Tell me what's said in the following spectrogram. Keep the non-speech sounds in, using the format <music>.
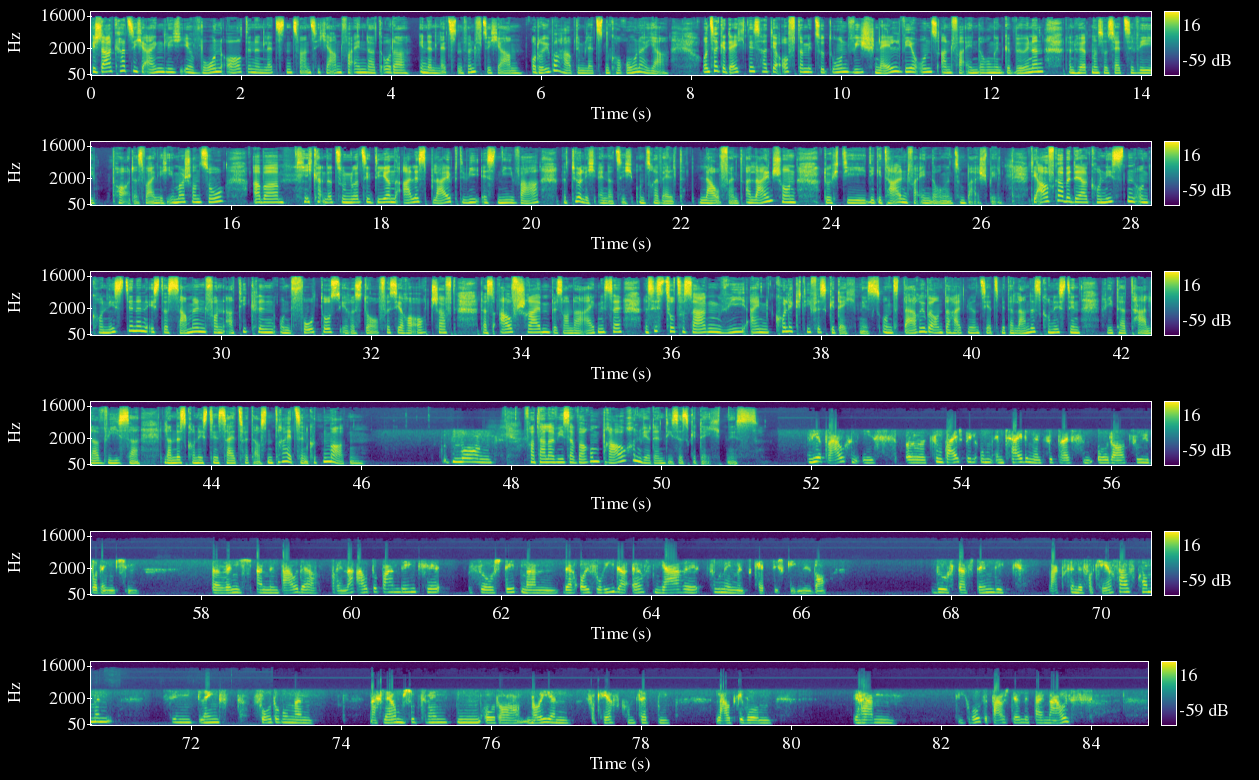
Wie stark hat sich eigentlich Ihr Wohnort in den letzten 20 Jahren verändert oder in den letzten 50 Jahren oder überhaupt im letzten Corona-Jahr? Unser Gedächtnis hat ja oft damit zu tun, wie schnell wir uns an Veränderungen gewöhnen. Dann hört man so Sätze wie boah, das war eigentlich immer schon so, aber <laughs> ich kann dazu nur zitieren, alles bleibt, wie es nie war. Natürlich ändert sich unsere Welt laufend, allein schon durch die digitalen Veränderungen zum Beispiel. Die Aufgabe der Chronisten und Chronistinnen ist das Sammeln von Artikeln und Fotos ihres Dorfes, ihrer Ortschaft, das Aufschreiben besonderer Ereignisse. Das ist sozusagen wie ein kollektives Gedächtnis und darüber unterhalten wir uns jetzt mit der Landeschronistin Rita Thaler-Wieser. Landeschronistin seit 2013. Guten Morgen. Guten Morgen. Frau Talavisa, warum brauchen wir denn dieses Gedächtnis? Wir brauchen es äh, zum Beispiel, um Entscheidungen zu treffen oder zu überdenken. Äh, wenn ich an den Bau der Brennerautobahn denke, so steht man der Euphorie der ersten Jahre zunehmend skeptisch gegenüber. Durch das ständig wachsende Verkehrsaufkommen sind längst Forderungen nach Lärmschutzwänden oder neuen Verkehrskonzepten laut geworden. Wir haben die große Baustelle bei Maus.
